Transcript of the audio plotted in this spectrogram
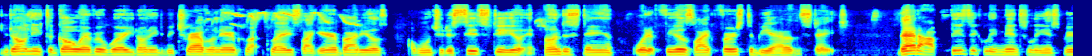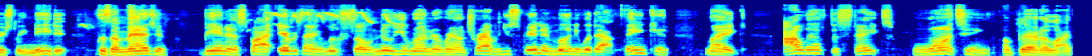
You don't need to go everywhere. You don't need to be traveling every place like everybody else. I want you to sit still and understand what it feels like first to be out of the states. That I physically, mentally, and spiritually needed. Because imagine being in a spot, everything looks so new. You running around traveling, you spending money without thinking. Like I left the states wanting a better life.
